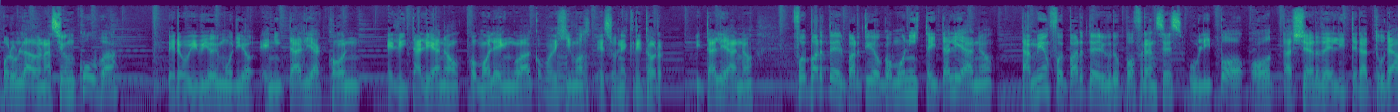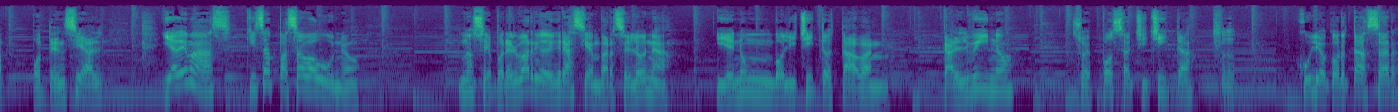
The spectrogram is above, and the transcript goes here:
Por un lado, nació en Cuba, pero vivió y murió en Italia con el italiano como lengua. Como dijimos, es un escritor italiano. Fue parte del Partido Comunista Italiano. También fue parte del grupo francés Ulipo o Taller de Literatura Potencial. Y además, quizás pasaba uno, no sé, por el barrio de Gracia en Barcelona y en un bolichito estaban Calvino, su esposa Chichita, Julio Cortázar,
